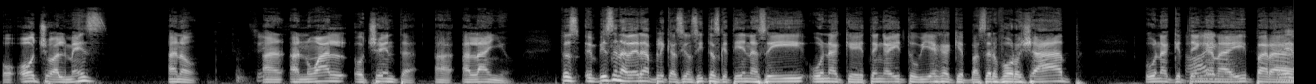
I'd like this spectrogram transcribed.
o 8 al mes. Ah, no. A- anual 80 a- al año. Entonces empiecen a ver aplicacioncitas que tienen así, una que tenga ahí tu vieja que para hacer Photoshop, una que tengan ahí para... Sí,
